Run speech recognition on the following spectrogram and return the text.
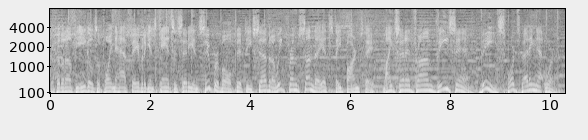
The Philadelphia Eagles, a point and a half favorite against Kansas City in Super Bowl 57, a week from Sunday at State Farm Stadium. Mike Sennett from VSIN, the Sports Betting Network.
